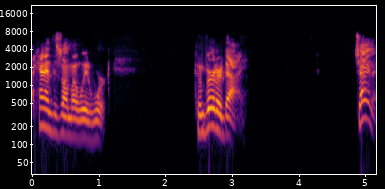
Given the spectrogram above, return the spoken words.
I kind of had this on my way to work convert or die. China,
